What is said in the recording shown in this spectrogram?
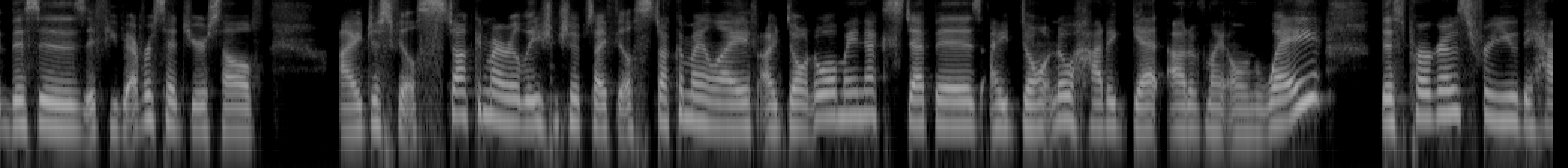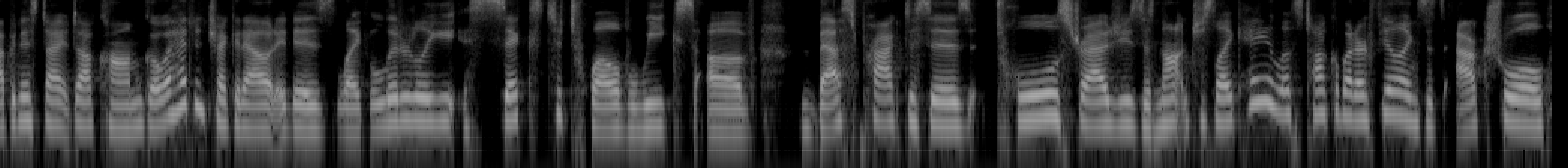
this is if you've ever said to yourself, I just feel stuck in my relationships. I feel stuck in my life. I don't know what my next step is. I don't know how to get out of my own way. This program is for you, thehappinessdiet.com. Go ahead and check it out. It is like literally six to 12 weeks of best practices, tools, strategies. It's not just like, hey, let's talk about our feelings. It's actual,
